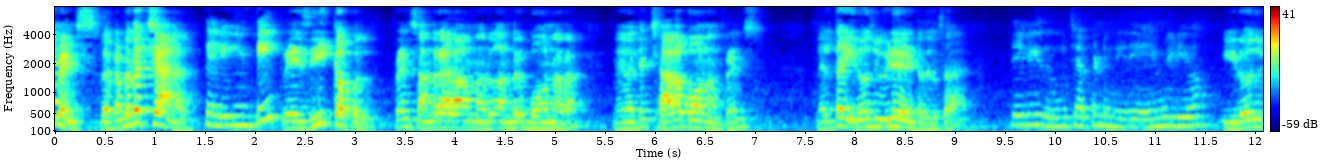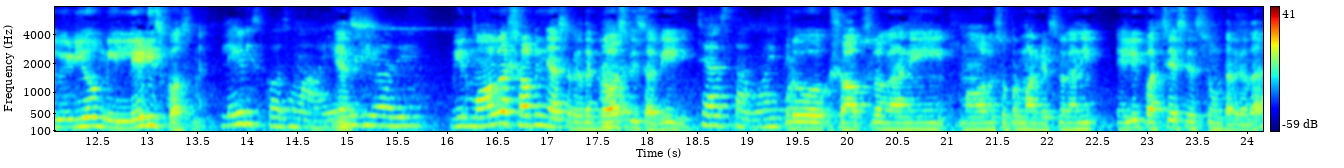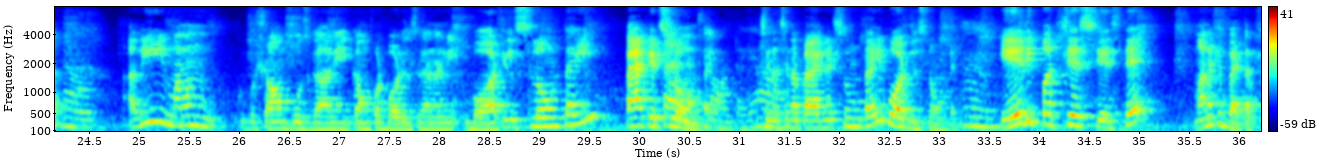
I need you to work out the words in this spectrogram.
Friends welcome to the channel తెలుగింటి. Crazy couple friends అందరూ ఎలా ఉన్నారు? అందరూ బాగున్నారా? మేమైతే చాలా బాగున్నాం ఫ్రెండ్స్ లలిత ఈ రోజు వీడియో ఏంటో తెలుసా? తెలీదు చెప్పండి మీరు ఏం వీడియో? ఈ రోజు వీడియో మీ లేడీస్ కోసమే. లేడీస్ కోసమా? ఏం Yes. వీడియో అది? మీరు మామూలుగా షాపింగ్ చేస్తారు కదా గ్రాసరీస్ అవి? చేస్తాము అయితే. ఇప్పుడు షాప్స్లో కానీ మామూలుగా సూపర్ మార్కెట్స్లో కానీ వెళ్ళి పర్చేస్ చేస్తూ ఉంటారు కదా? ఆ, అవి మనం షాంపూస్ కానీ కంఫర్ట్ బాటిల్స్ కానీ బాటిల్స్లో ఉంటాయి ప్యాకెట్స్లో ఉంటాయి. చిన్న చిన్న ప్యాకెట్స్ ఉంటాయి బాటిల్స్లో ఉంటాయి. ఏది పర్చేస్ చేస్తే మనకి బెటర్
